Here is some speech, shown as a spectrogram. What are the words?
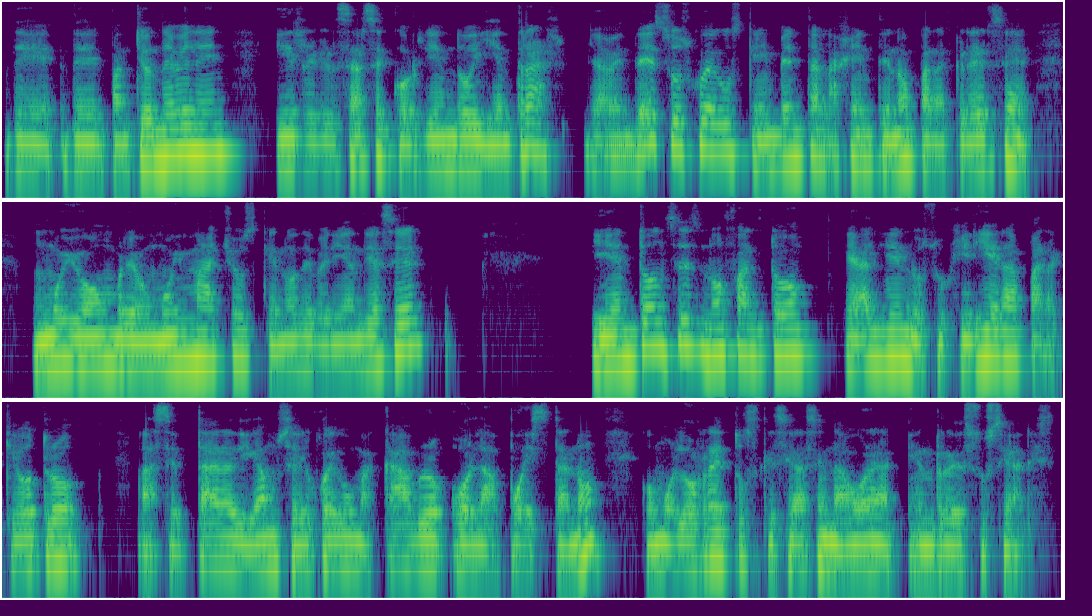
del Panteón de Belén y regresarse corriendo y entrar. Ya ven, de esos juegos que inventa la gente, ¿no? Para creerse muy hombre o muy machos que no deberían de hacer. Y entonces no faltó que alguien lo sugiriera para que otro aceptara, digamos, el juego macabro o la apuesta, ¿no? Como los retos que se hacen ahora en redes sociales.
